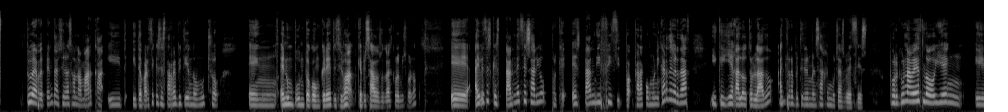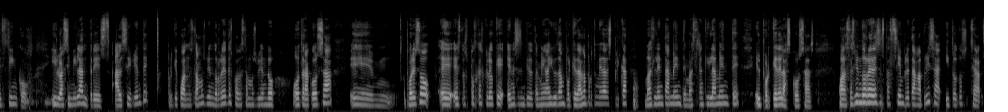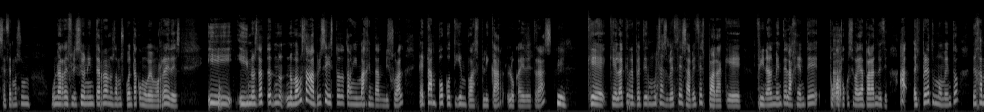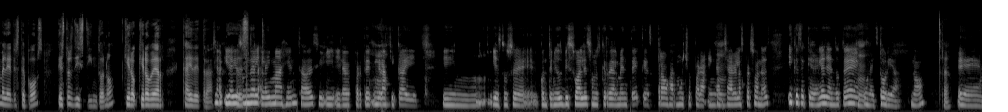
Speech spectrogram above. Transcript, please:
tú de repente llegas a una marca y, y te parece que se está repitiendo mucho en, un punto concreto y dices, ah, qué pesados, otra vez con lo mismo, ¿no? Eh, hay veces que es tan necesario porque es tan difícil para comunicar de verdad y que llega al otro lado, hay que repetir el mensaje muchas veces. Porque una vez lo oyen y cinco y lo asimilan tres. Al siguiente, porque cuando estamos viendo redes, cuando estamos viendo otra cosa, Em, por eso eh, estos podcasts creo que en ese sentido también ayudan porque dan la oportunidad de explicar más lentamente, más tranquilamente el porqué de las cosas. Cuando estás viendo redes estás siempre tan a prisa y todos, si hacemos una reflexión interna, nos damos cuenta cómo vemos redes. Y, nos, nos vamos tan a prisa y es todo tan imagen, tan visual, que hay tan poco tiempo a explicar lo que hay detrás, que, que lo hay que repetir muchas veces, a veces para que finalmente la gente poco a poco se vaya parando y dice, ah, espérate un momento, déjame leer este post, que esto es distinto, ¿no? Quiero, quiero ver qué hay detrás. y ahí es donde la, imagen, ¿sabes? Y, y, la parte gráfica y, y, estos eh, contenidos visuales son los que realmente tienes que trabajar mucho para enganchar a las personas y que se queden leyéndote una historia, ¿no? Eh,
